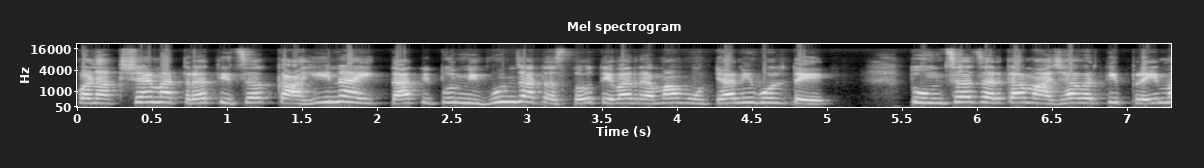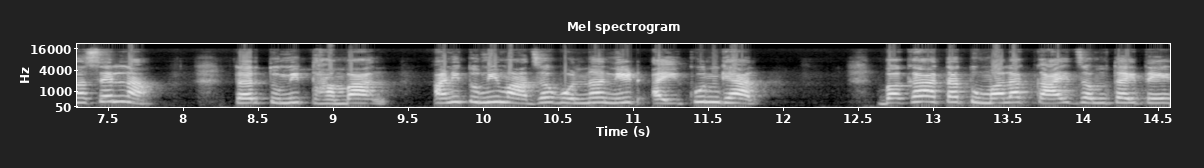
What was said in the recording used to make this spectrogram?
पण अक्षय मात्र तिचं काही न ऐकता तिथून निघून जात असतो तेव्हा रमा मोठ्याने बोलते तुमचं जर का माझ्यावरती प्रेम असेल ना तर तुम्ही थांबाल आणि तुम्ही माझं बोलणं नीट ऐकून घ्याल. बघा आता तुम्हाला काय जमताय ते.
